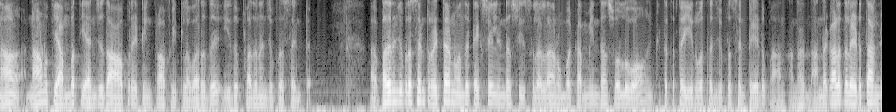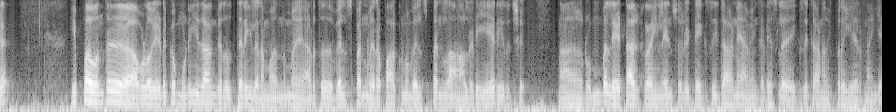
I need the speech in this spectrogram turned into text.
நா நானூற்றி ஐம்பத்தி அஞ்சு தான் ஆப்ரேட்டிங் ப்ராஃபிட்டில் வருது. இது பதினஞ்சு பர்சன்ட் பதினஞ்சு பர்சன்ட் ரிட்டர்ன் வந்து டெக்ஸ்டைல் இண்டஸ்ட்ரீஸ்லலாம் ரொம்ப கம்மின்னு தான் சொல்லுவோம். கிட்டத்தட்ட இருபத்தஞ்சு பர்சன்ட் எடுப்பான் அந்த அந்த காலத்தில் எடுத்தாங்க. இப்போ வந்து அவ்வளோ எடுக்க முடியுதாங்கிறது தெரியல. நம்ம இன்னுமே அடுத்தது வெல்ஸ்பென் வேறு பார்க்கணும். வெல்ஸ்பென்லாம் ஆல்ரெடி ஏறிடுச்சு நான் ரொம்ப லேட் ஆகுறாங்களேன்னு சொல்லிட்டு எக்ஸிட் ஆனே அவன் கடைசியில் எக்ஸிட் ஆனதுக்கு பிறகு ஏறினாங்க.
